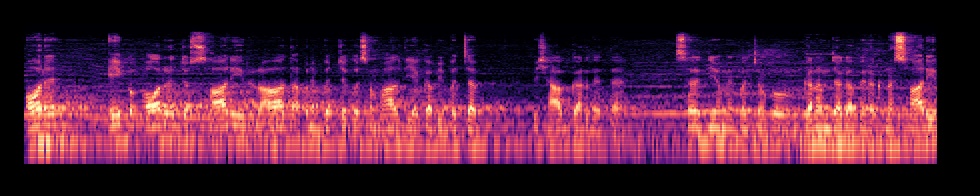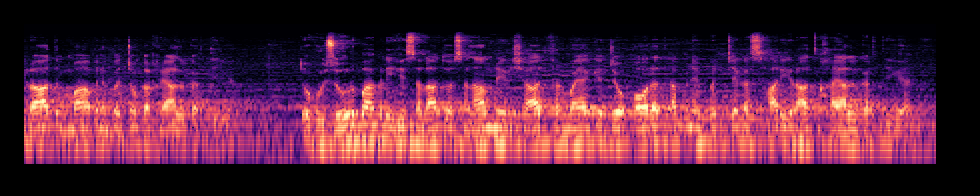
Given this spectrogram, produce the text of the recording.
اور ایک عورت جو ساری رات اپنے بچے کو سنبھالتی ہے، کبھی بچہ پیشاب کر دیتا ہے، سردیوں میں بچوں کو گرم جگہ پہ رکھنا، ساری رات ماں اپنے بچوں کا خیال کرتی ہے۔ تو حضور پاک علیہ صلاۃ والسلام نے ارشاد فرمایا کہ جو عورت اپنے بچے کا ساری رات خیال کرتی ہے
